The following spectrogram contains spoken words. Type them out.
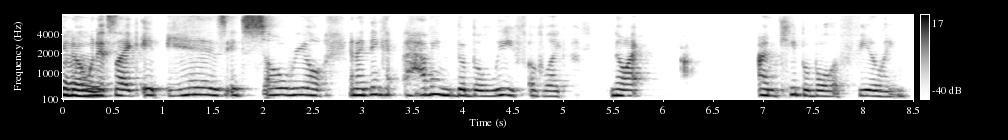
you know mm. when it's like it is it's so real and i think having the belief of like no i I'm capable of feeling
